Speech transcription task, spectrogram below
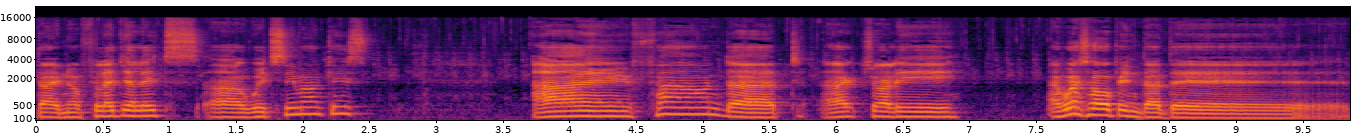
dinoflagellates uh, with sea monkeys. I found that actually I was hoping that the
